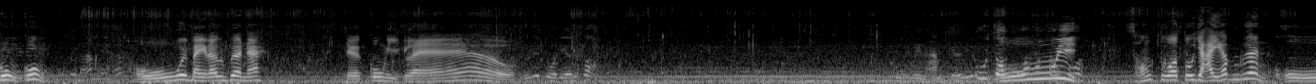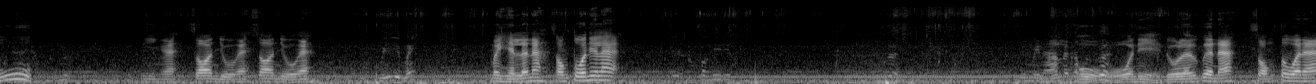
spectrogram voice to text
กุ้งกุ้งไม่น้ำนี่ครับโอ้ยมาอีกแล้วเพื่อนๆนะ เจอกุ้งอีกแล้วดูได้ตัวเดียวหรือเปล่ากุ้งไม่น้ำเจออู้สองตัวครับสองอุ้ยตัวสองตัวตัวใหญ่ครับเพื่อนๆโอ้โหนี่ไงซ่อนอยู่ไงซ่อนอยู่ไงมีอีกไหมไม่เห็นแล้วนะสองตัวนี่แหละฟังนี่ดิเพื่อนกุ้งไม่น้ำนะครับโอ้เพื่อนโหนี่ดูเลยเพื่อนๆนะสองตัวนะ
